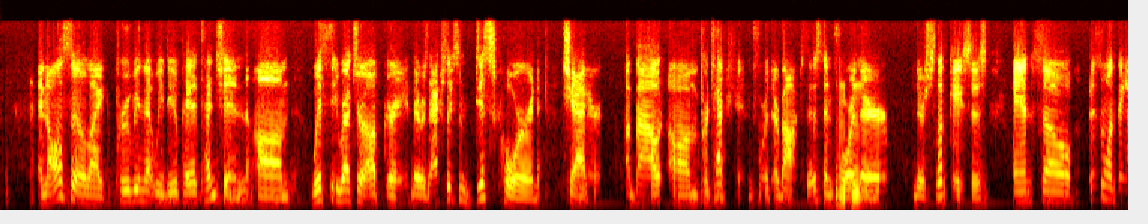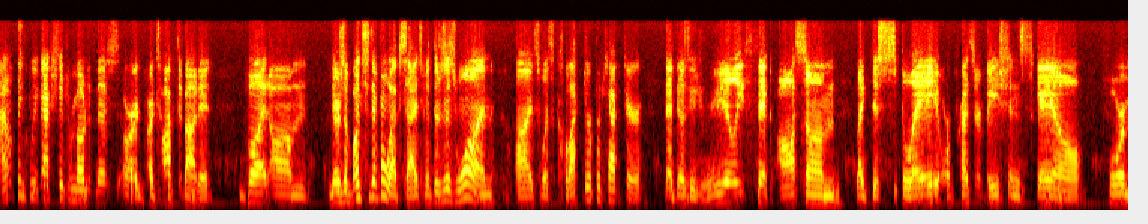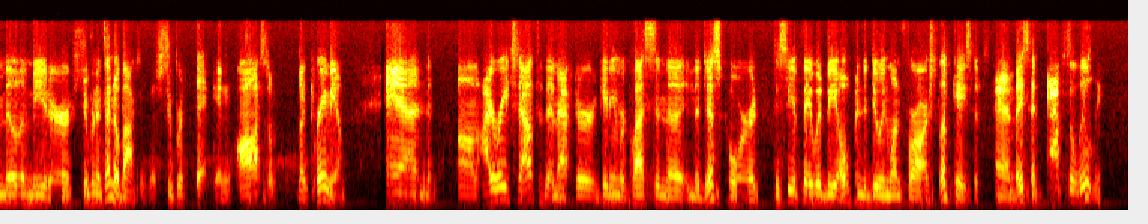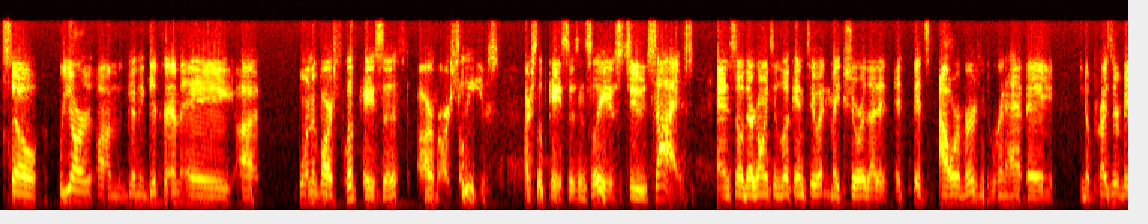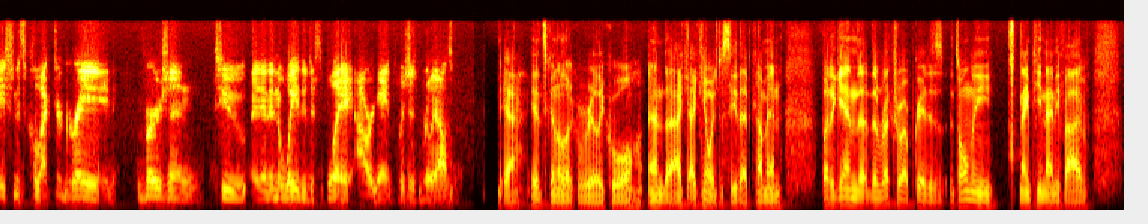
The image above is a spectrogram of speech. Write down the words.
And also like proving that we do pay attention um, with the retro upgrade there was actually some discord chatter about um, protection for their boxes and for mm-hmm. their their slipcases and so this is one thing i don't think we've actually promoted this or, or talked about it but um, there's a bunch of different websites, but there's this one. Uh, it's what's Collector Protector that does these really thick, awesome, like display or preservation scale four millimeter Super Nintendo boxes. They're super thick and awesome, like premium. And um, I reached out to them after getting requests in the in the Discord to see if they would be open to doing one for our slipcases, and they said absolutely. So we are um, going to get them a uh, one of our slip cases, our, our sleeves, our slip cases and sleeves to size. And so they're going to look into it and make sure that it, it fits our versions. We're going to have a, you know, preservationist collector grade version to and in a way to display our games, which is really awesome. Yeah, it's going to look really cool, and uh, I, I can't wait to see that come in. But again, the the retro upgrade is it's only 1995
